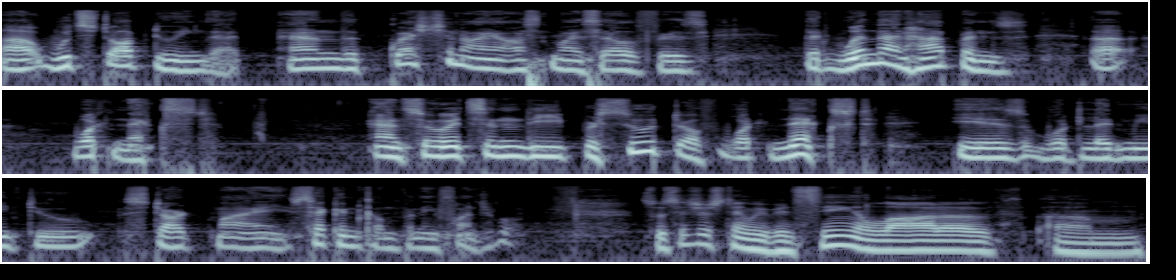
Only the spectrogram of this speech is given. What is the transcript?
uh, would stop doing that. And the question I asked myself is that when that happens, uh, what next? And so it's in the pursuit of what next is what led me to start my second company, Fungible. So it's interesting, we've been seeing a lot of um,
